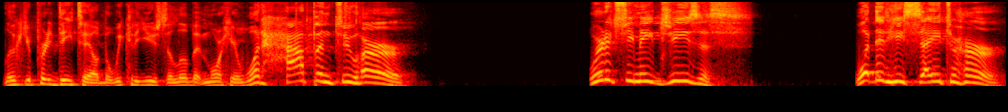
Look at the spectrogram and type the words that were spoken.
Luke, you're pretty detailed, but we could have used a little bit more here. What happened to her? Where did she meet Jesus? What did he say to her?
